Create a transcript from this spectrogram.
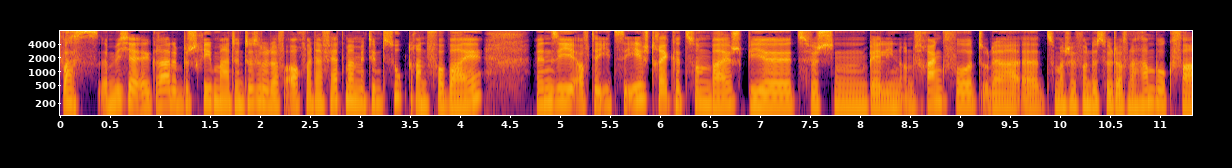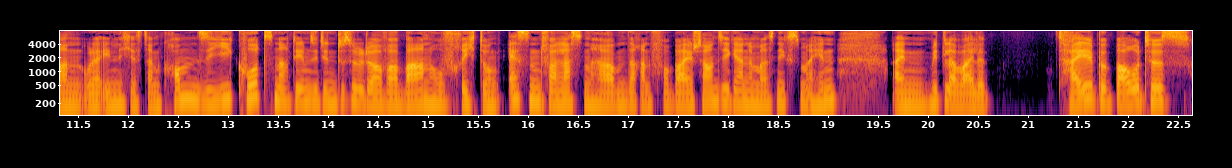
was Michael gerade beschrieben hat in Düsseldorf auch, weil da fährt man mit dem Zug dran vorbei. Wenn Sie auf der ICE-Strecke zum Beispiel zwischen Berlin und Frankfurt oder äh, zum Beispiel von Düsseldorf nach Hamburg fahren oder ähnliches, dann kommen Sie kurz nachdem Sie den Düsseldorfer Bahnhof Richtung Essen verlassen haben, daran vorbei. Schauen Sie gerne mal das nächste Mal hin. Ein mittlerweile teilbebautes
